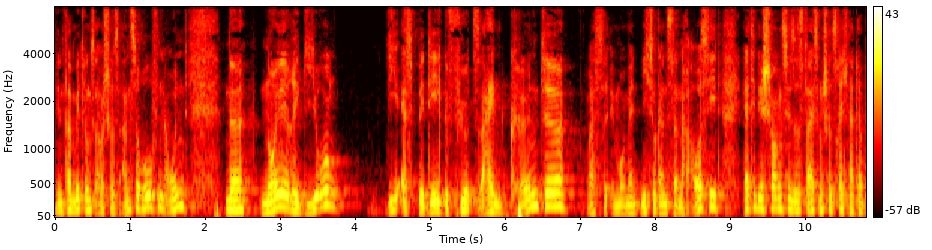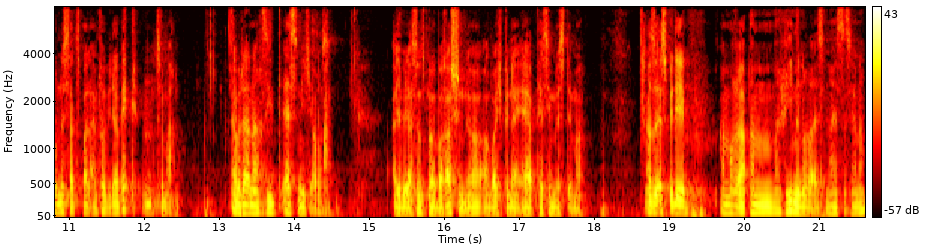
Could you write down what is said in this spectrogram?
den Vermittlungsausschuss anzurufen und eine neue Regierung, die SPD geführt sein könnte, was im Moment nicht so ganz danach aussieht, hätte die Chance, dieses Leistungsschutzrecht nach der Bundestagswahl einfach wieder wegzumachen. Aber danach sieht es nicht aus. Also wir lassen uns mal überraschen, ne? aber ich bin da eher Pessimist immer. Also SPD am, am Riemen reißen heißt es ja, ne?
